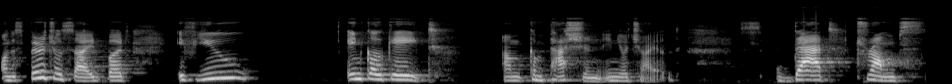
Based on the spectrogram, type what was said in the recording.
on the spiritual side but if you inculcate um, compassion in your child that trumps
